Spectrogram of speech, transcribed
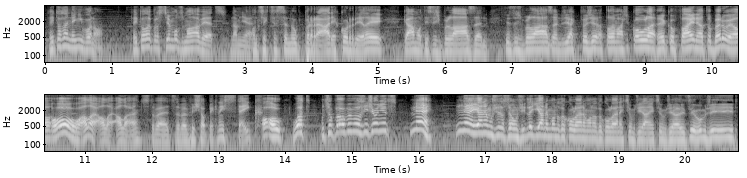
Tady tohle není ono. Tady tohle je prostě moc malá věc na mě. On se chce se mnou prát, jako really? Kámo, ty jsi blázen, ty jsi blázen, jak to, že na tohle máš koule, jako fajn, já to beru, jo. Oh, ale, ale, ale, z tebe, z tebe vyšel pěkný steak. Oh, oh, what? On se úplně objevil z ničeho nic? Ne, ne, já nemůžu zase umřít, lidi, já nemám na to koule, nemám na to koule, nechci umřít, já nechci umřít, já nechci umřít.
